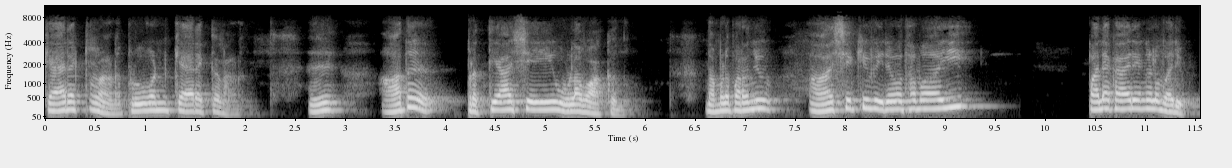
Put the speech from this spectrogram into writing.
ക്യാരക്ടറാണ് പ്രൂവൺ ക്യാരക്ടറാണ് അത് പ്രത്യാശയെ ഉളവാക്കുന്നു. നമ്മൾ പറഞ്ഞു ആശയ്ക്ക് വിരോധമായി പല കാര്യങ്ങൾ വരും.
